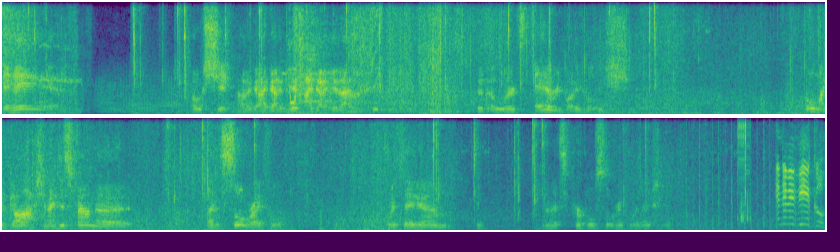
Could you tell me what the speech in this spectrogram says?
Yeah. Oh shit! I, I gotta get. I gotta get out. of it alerts everybody. Holy shit! Oh my gosh! And I just found a an assault rifle with a um. No, that's a purple assault rifle actually. Enemy vehicle.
